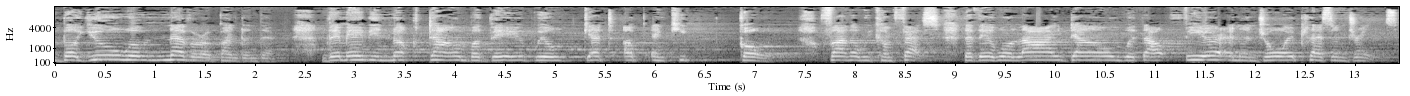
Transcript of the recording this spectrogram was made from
but you will never abandon them. They may be knocked down, but they will get up and keep going. Father, we confess that they will lie down without fear and enjoy pleasant dreams.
